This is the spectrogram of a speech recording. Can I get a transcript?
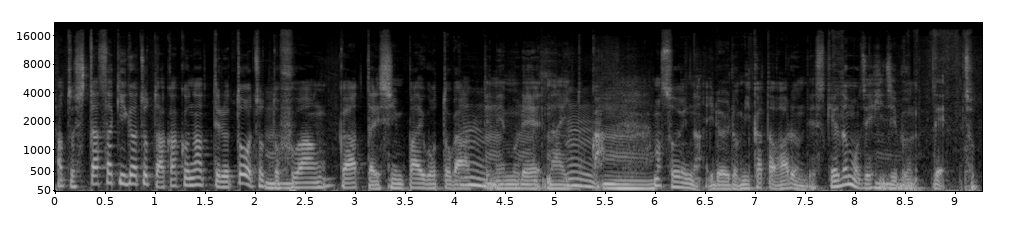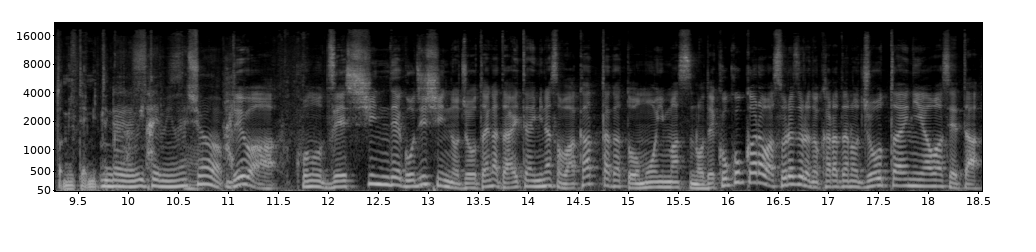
あと舌先がちょっと赤くなってるとちょっと不安があったり心配事があって眠れないとか、まあ、そういうのはいろいろ見方はあるんですけれどもぜひ自分でちょっと見てみてください。見てみましょう。ではこの絶診でご自身の状態が大体皆さん分かったかと思いますのでここからはそれぞれの体の状態に合わせた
